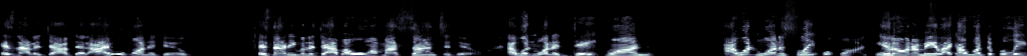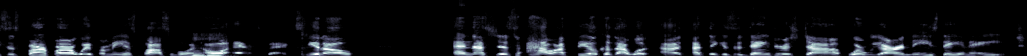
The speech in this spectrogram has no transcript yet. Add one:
it's not a job that I would want to do. It's not even a job I would want my son to do. I wouldn't want to date one. I wouldn't want to sleep with one. You know what I mean? Like I want the police as far, far away from me as possible in mm-hmm. all aspects, you know. And that's just how I feel because I would I, I think it's a dangerous job where we are in these day and age,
